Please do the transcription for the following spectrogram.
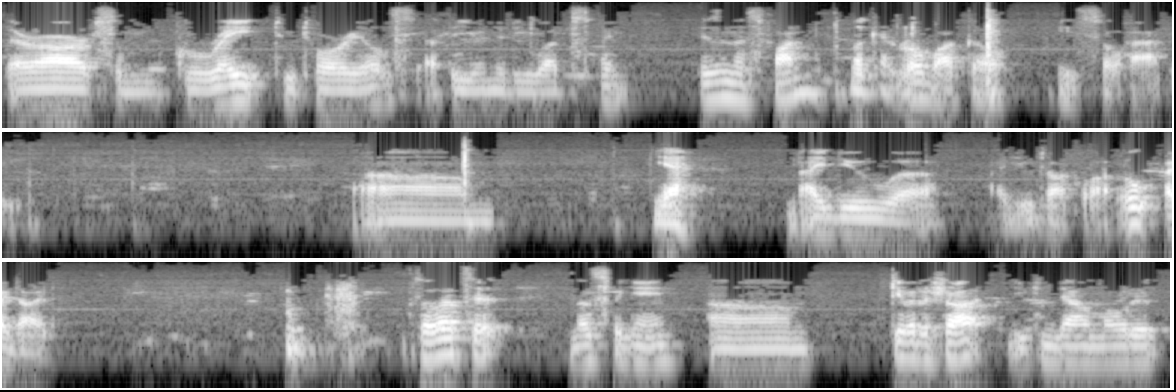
there are some great tutorials at the Unity website. Isn't this fun? Look at Robot Go. He's so happy. Um, yeah, I do. Uh, I do talk a lot. Oh, I died. So that's it. That's the game. Um, give it a shot. You can download it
